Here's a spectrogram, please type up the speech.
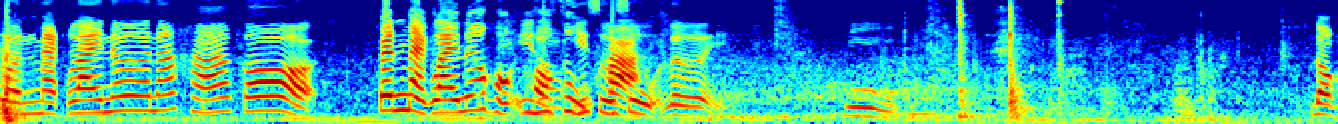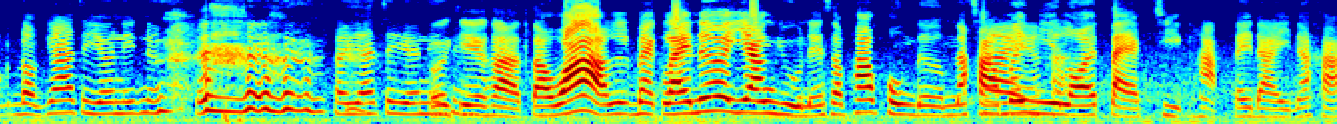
ส่วนแม็กไลเนอร์นะคะก็ๆเป็นแม็กไลเนอร์ของอีขซูองซุอีซูค่ะซุเลย นี่ ดอกดอกหญ้าจะเยอะนิดนึง ดอกหญ้าจะเยอะนิดโอนึงเคค่ะ แต่ว่าแม็กไลเนอร์ยังอยู่ในสภาพคงเดิมนะคะ ใช่ไม่มีค่ะรอยแตกฉีกหักใดๆนะคะ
